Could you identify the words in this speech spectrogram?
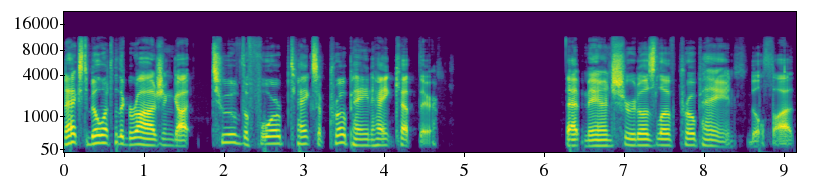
Next, Bill went to the garage and got two of the four tanks of propane Hank kept there. That man sure does love propane, Bill thought,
